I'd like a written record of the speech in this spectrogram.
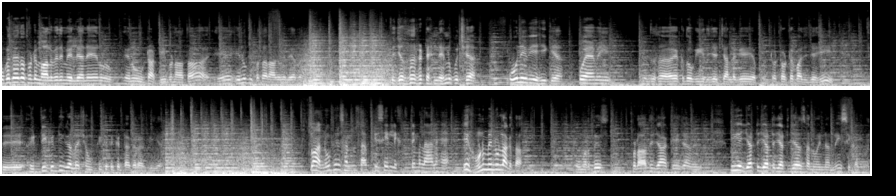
ਉਹ ਕਹਿੰਦਾ ਇਹ ਤਾਂ ਤੁਹਾਡੇ ਮਾਲਵੇ ਦੇ ਮੇਲਿਆਂ ਨੇ ਇਹਨੂੰ ਇਹਨੂੰ ਢਾਡੀ ਬਣਾਤਾ। ਇਹ ਇਹਨੂੰ ਕੀ ਪਤਾ ਰਾਗ ਵੇਲਿਆ ਦਾ ਤੇ ਜਦੋਂ ਰਟੈਨੇ ਨੂੰ ਪੁੱਛਿਆ ਉਹਨੇ ਵੀ ਇਹੀ ਕਿਹਾ ਉਹ ਐਵੇਂ ਹੀ ਇੱਕ ਦੋ ਗੀਤ ਜੇ ਚੱਲ ਗਏ ਟੁੱਟ ਭੱਜ ਜਹੀ। ਤੇ ਐਡੀ ਕਿੱਡੀ ਗੱਲ ਹੈ ਸ਼ੌਂਕੀ ਕਿਤੇ ਕਿੱਡਾ ਕਰਾ ਗਈ ਆ। ਤੁਹਾਨੂੰ ਫਿਰ ਸੰਧੂ ਸਾਹਿਬ ਕਿਸੇ ਲਿਖਤ ਤੇ ਮਲਾਲ ਹੈ? ਇਹ ਹੁਣ ਮੈਨੂੰ ਲੱਗਦਾ ਉਮਰ ਦੇ ਪੜਾਅ ਤੇ ਜਾ ਕੇ ਜਾਵੇ ਵੀ ਇਹ ਜੱਟ ਜੱਟ ਜੱਟ ਜਿਹਾ ਸਾਨੂੰ ਇੰਨਾ ਨਹੀਂ ਸੀ ਕਰਨਾ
